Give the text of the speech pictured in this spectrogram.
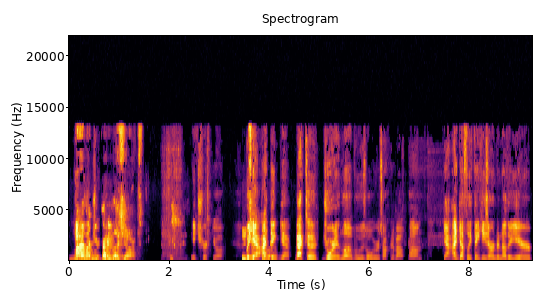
mine might be 30 less yards. He tricked y'all. But yeah, I think, yeah, back to Jordan Love, who is what we were talking about. Um, yeah, I definitely think he's earned another year.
